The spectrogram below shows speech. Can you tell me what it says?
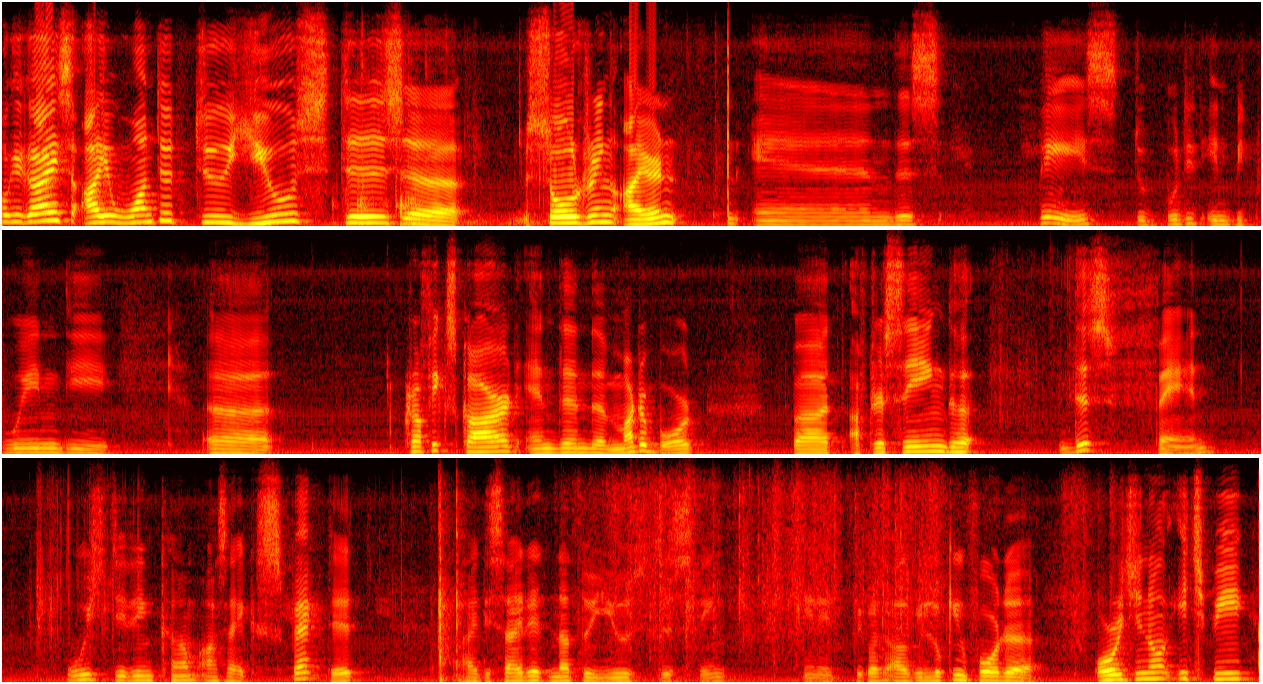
okay guys I wanted to use this uh, soldering iron and this paste to put it in between the uh, graphics card and then the motherboard. But after seeing the this fan which didn't come as I expected I decided not to use this thing in it because I'll be looking for the original HP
